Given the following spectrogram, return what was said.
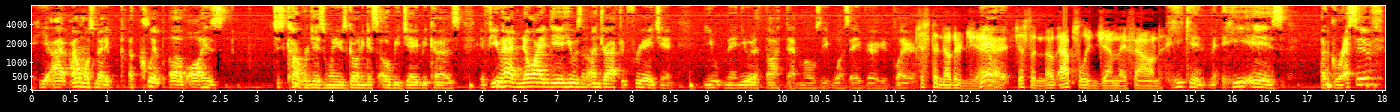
He, I, I almost made a, a clip of all his just coverages when he was going against OBJ because if you had no idea he was an undrafted free agent, you man, you would have thought that Moseley was a very good player. Just another gem. Yeah, just another absolute gem they found. He can. He is aggressive.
